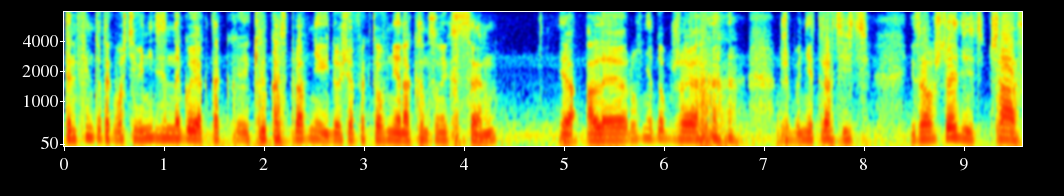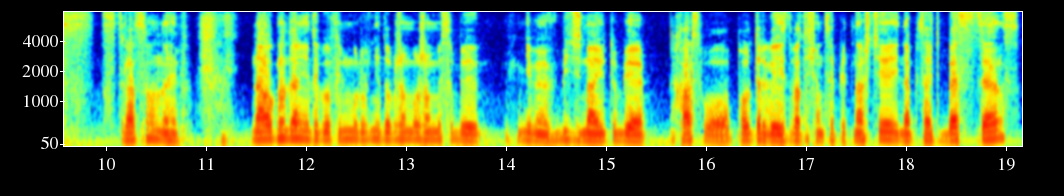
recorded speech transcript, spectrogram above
ten film to tak właściwie nic innego jak tak kilka sprawnie i dość efektownie nakręconych scen, ale równie dobrze, żeby nie tracić i zaoszczędzić czas stracony na oglądanie tego filmu, równie dobrze możemy sobie, nie wiem, wbić na YouTubie hasło Poltergeist 2015 i napisać best scenes,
